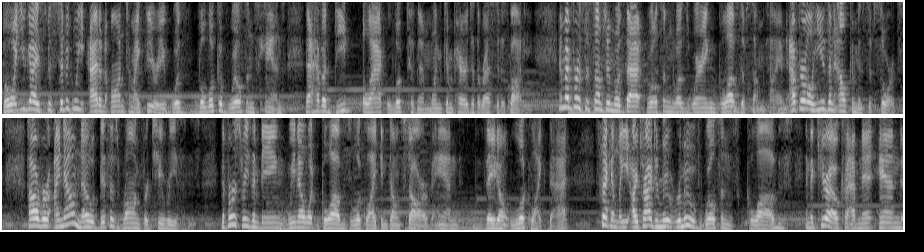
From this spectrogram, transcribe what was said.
But what you guys specifically added on to my theory was the look of Wilson's hands that have a deep black look to them when compared to the rest of his body. And my first assumption was that Wilson was wearing gloves of some kind. After all, he is an alchemist of sorts. However, I now know this is wrong for two reasons. The first reason being, we know what gloves look like in Don't Starve, and they don't look like that. Secondly, I tried to mo- remove Wilson's gloves in the curio cabinet, and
